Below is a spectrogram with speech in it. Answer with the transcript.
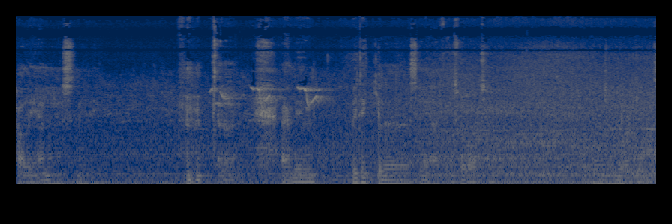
polyamorous maybe. I don't know. I mean, ridiculous. Yeah, thanks for watching. Enjoy your weekends.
